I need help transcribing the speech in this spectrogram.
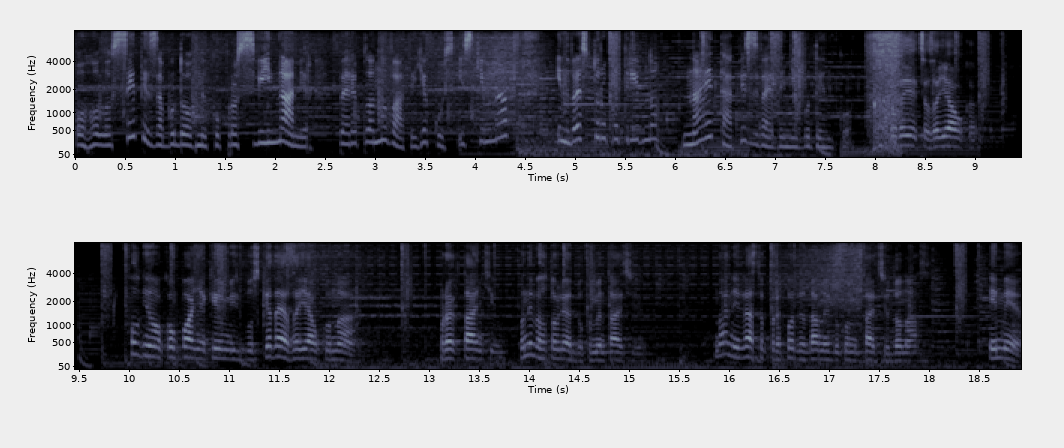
оголосити забудовнику про свій намір перепланувати якусь із кімнат інвестору потрібно на етапі зведення будинку. Подається заявка. Холдингова компанія «Київміськбус» кидає заявку на проєктантів. Вони виготовляють документацію. Далі інвестор приходить з даною документацією до нас. І ми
